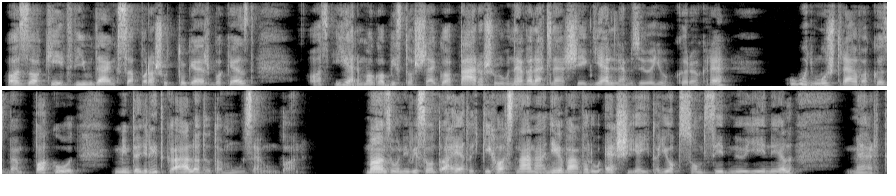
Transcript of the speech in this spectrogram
Azzal két viudánk szaparas uttogásba kezd, az ilyen magabiztossággal párosuló neveletlenség jellemző jogkörökre, úgy mustrálva közben pakót, mint egy ritka állatot a múzeumban. Manzoni viszont ahelyett, hogy kihasználná nyilvánvaló esélyeit a jobb szomszédnőjénél, mert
